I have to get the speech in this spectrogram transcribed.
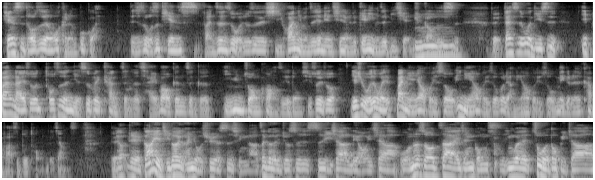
天使投资人我可能不管，这就是我是天使，反正是我就是喜欢你们这些年轻人，就给你们这笔钱去搞这事。对，但是问题是，一般来说，投资人也是会看整个财报跟整个营运状况这些东西。所以说，也许我认为半年要回收，一年要回收，或两年要回收，每个人的看法是不同的，这样子。对了解，刚刚也提到一个很有趣的事情啊，这个也就是私底下聊一下。我那时候在一间公司，因为做的都比较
